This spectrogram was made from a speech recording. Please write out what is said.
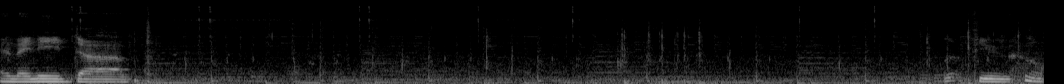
And they need uh, few little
